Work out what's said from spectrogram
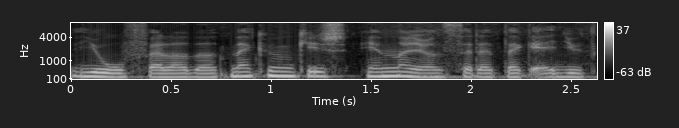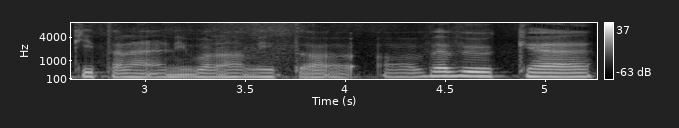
jó feladat nekünk is. Én nagyon szeretek együtt kitalálni valamit a, a vevőkkel,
